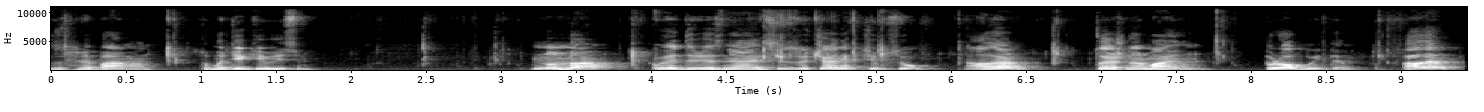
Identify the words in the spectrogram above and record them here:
з грибами. Тому тільки 8. Ну, на відрізняється від звичайних чіпсів. Але теж нормально. Пробуйте. Але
